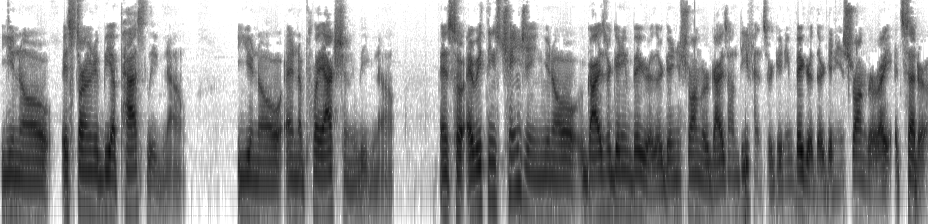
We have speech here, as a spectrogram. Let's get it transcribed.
you know, it's starting to be a pass league now. You know, and a play action league now. And so everything's changing, you know, guys are getting bigger, they're getting stronger, guys on defense are getting bigger, they're getting stronger, right? Etc.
